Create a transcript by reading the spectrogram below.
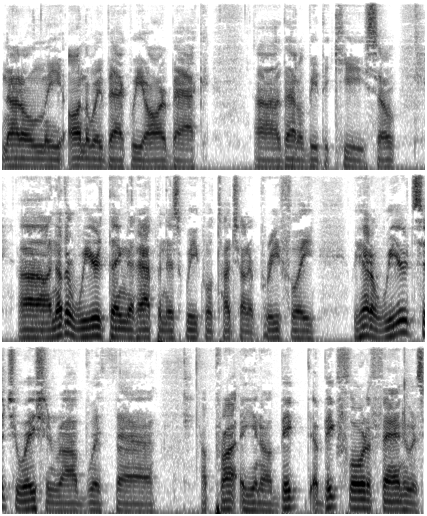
not only on the way back, we are back," uh, that'll be the key. So, uh, another weird thing that happened this week, we'll touch on it briefly. We had a weird situation, Rob, with uh, a pro, you know a big a big Florida fan who was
